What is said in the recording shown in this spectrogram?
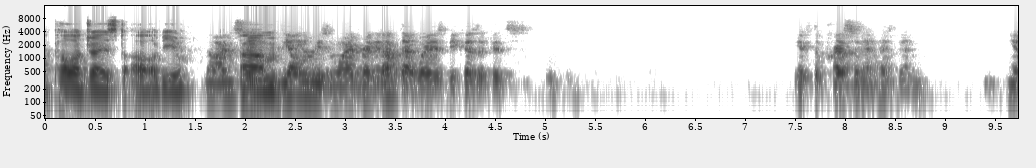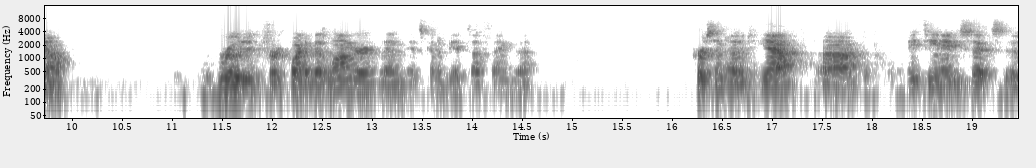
apologize to all of you. No, I'm Um, the only reason why I bring it up that way is because if it's if the precedent has been, you know, rooted for quite a bit longer, then it's going to be a tough thing to personhood. Yeah, uh, 1886, uh,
